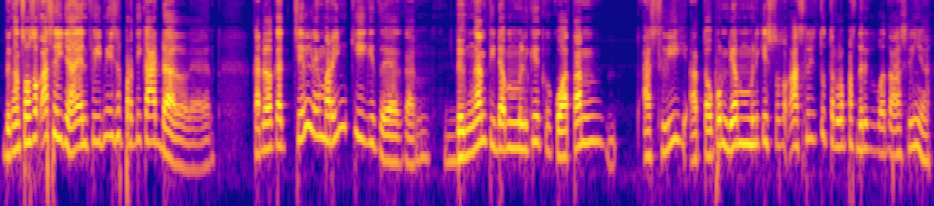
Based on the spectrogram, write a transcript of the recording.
dengan sosok aslinya. Envy ini seperti kadal ya kan kadal kecil yang meringki gitu ya kan. Dengan tidak memiliki kekuatan asli ataupun dia memiliki sosok asli itu terlepas dari kekuatan aslinya.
